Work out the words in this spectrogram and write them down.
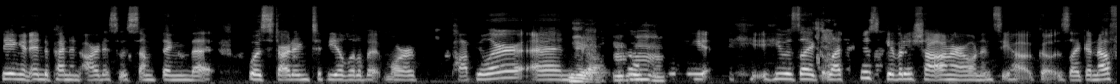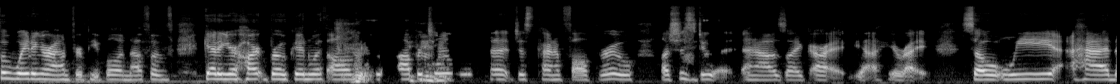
being an independent artist was something that was starting to be a little bit more popular and yeah. mm-hmm. he, he was like let's just give it a shot on our own and see how it goes. Like enough of waiting around for people enough of getting your heart broken with all the opportunities that just kind of fall through. Let's just do it. And i was like all right yeah you're right. So we had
